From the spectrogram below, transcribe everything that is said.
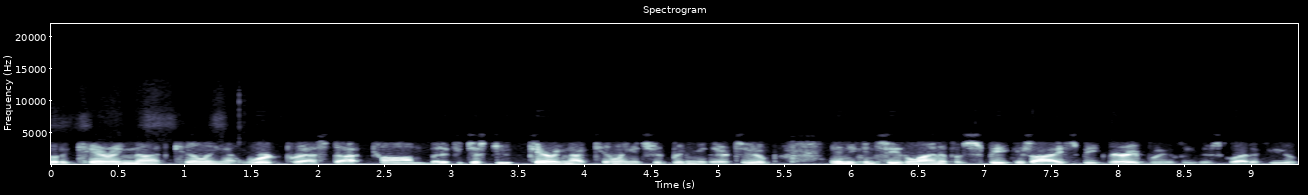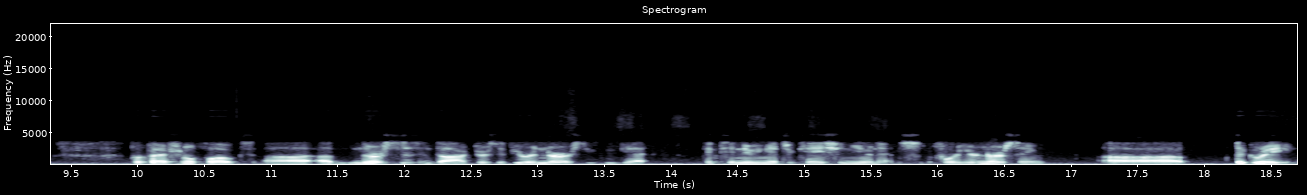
Go to caring not killing at wordpress.com. But if you just do caring not killing, it should bring you there too, and you can see the lineup of speakers. I speak very briefly. There's quite a few professional folks, uh, nurses and doctors. If you're a nurse, you can get continuing education units for your nursing uh, degree.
